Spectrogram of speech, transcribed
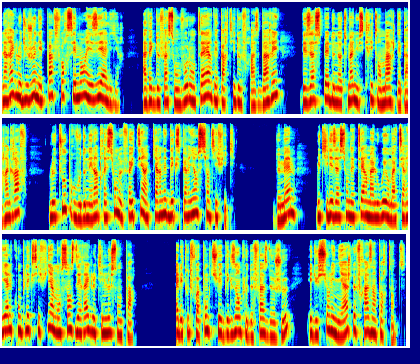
la règle du jeu n'est pas forcément aisée à lire, avec de façon volontaire des parties de phrases barrées, des aspects de notes manuscrites en marge des paragraphes, le tout pour vous donner l'impression de feuilleter un carnet d'expériences scientifiques. De même, l'utilisation des termes alloués au matériel complexifie à mon sens des règles qui ne le sont pas. Elle est toutefois ponctuée d'exemples de phases de jeu et du surlignage de phrases importantes.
